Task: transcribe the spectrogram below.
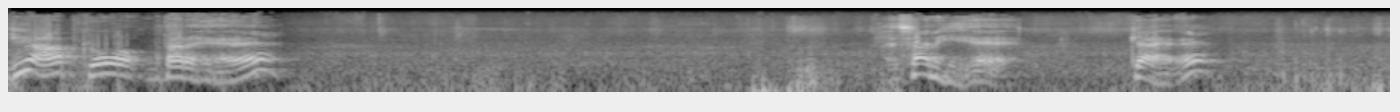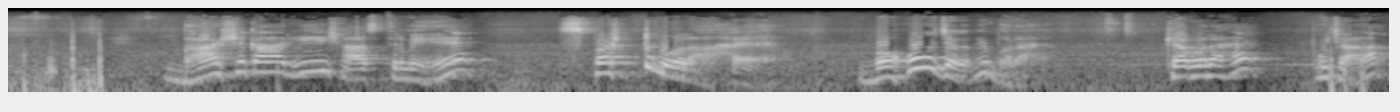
ये आप क्यों बता रहे हैं? ऐसा नहीं है। क्या है? भाष्यकार ही शास्त्र में स्पष्ट बोला है, बहु जगह में बोला है। क्या बोला है? पूछा,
